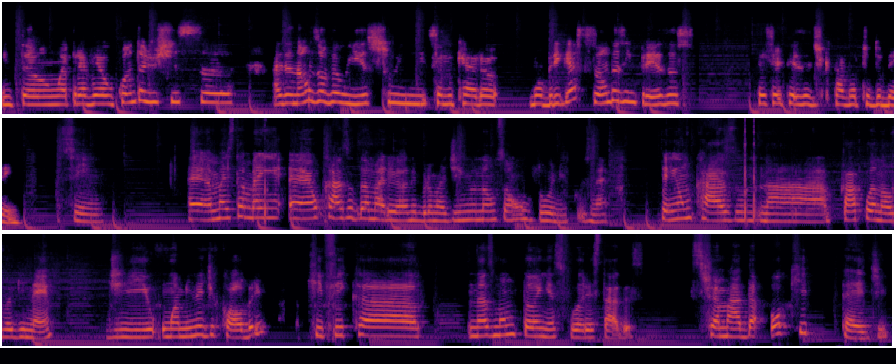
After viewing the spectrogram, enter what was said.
Então é para ver o quanto a justiça ainda não resolveu isso e sendo que era uma obrigação das empresas ter certeza de que estava tudo bem. Sim. É, mas também é o caso da Mariana e Brumadinho não são os únicos, né? Tem um caso na Papua Nova Guiné de uma mina de cobre que fica nas montanhas florestadas, chamada Okited.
